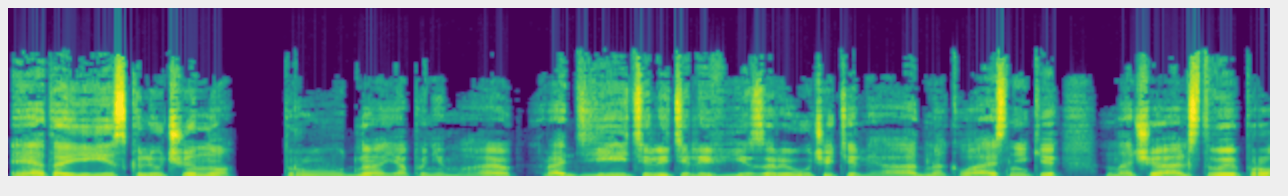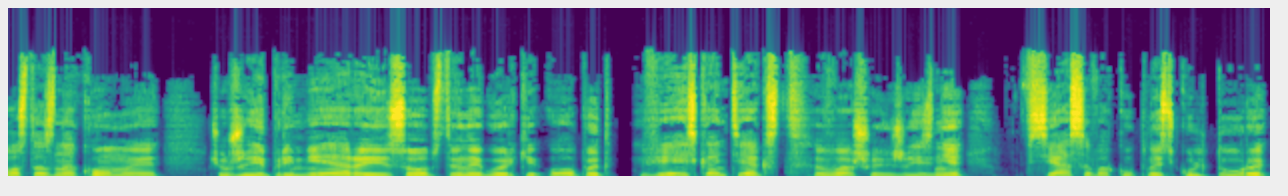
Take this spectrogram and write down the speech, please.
Это и исключено. Трудно, я понимаю. Родители, телевизоры, учителя, одноклассники, начальство и просто знакомые, чужие примеры и собственный горький опыт, весь контекст вашей жизни Вся совокупность культуры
